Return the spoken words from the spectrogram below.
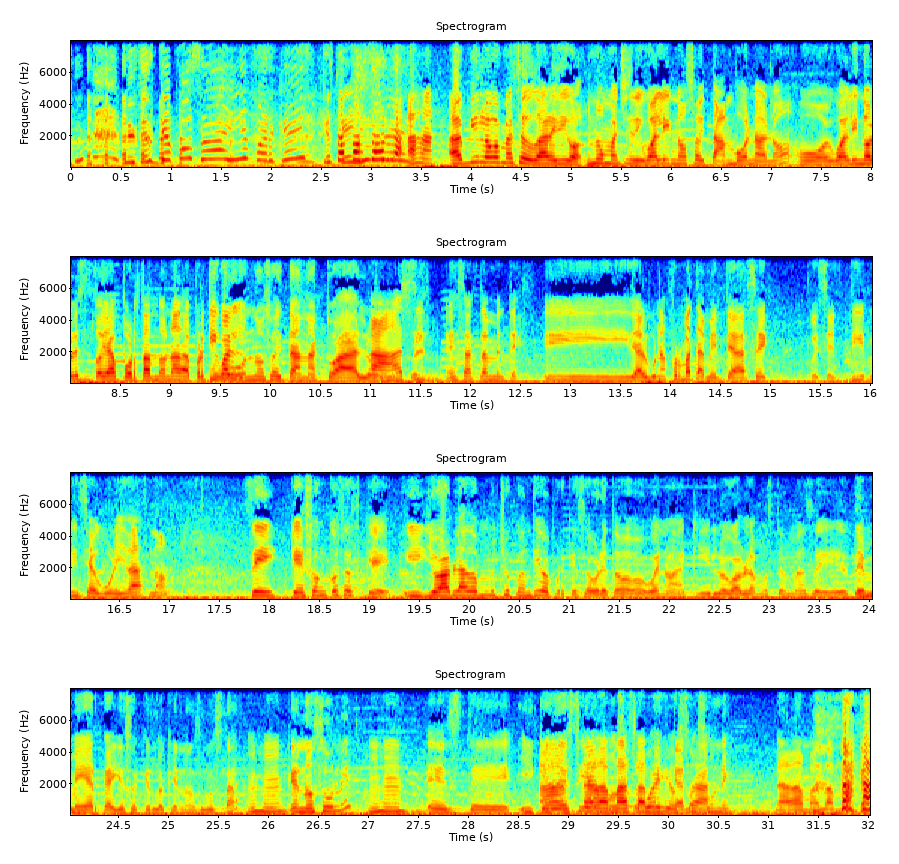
dices, ¿qué pasó ahí? ¿Por qué? ¿Qué está ¿Qué pasando? hice? Ajá. A mí luego me hace dudar y digo, no manches, igual y no soy tan buena, ¿no? O igual y no les estoy aportando nada. Porque igual. O no soy tan actual o Ah, no sé, sí, ¿no? exactamente. Y de alguna forma también te hace pues sentir inseguridad, ¿no? Sí, que son cosas que... Y yo he hablado mucho contigo porque sobre todo, bueno, aquí luego hablamos temas de, de merca y eso que es lo que nos gusta, que nos une, ujú. este, y que Ah, decíamos... nada más la "Güey, merca o sea, nos une. Nada más la merca.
